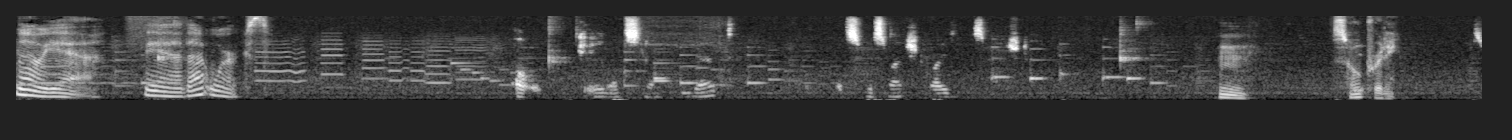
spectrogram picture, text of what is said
Oh, yeah. Yeah, that works. Oh, okay, let's not do that. Let's mismatch. Why is it mismatched? Hmm. So pretty. It's.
